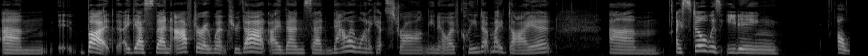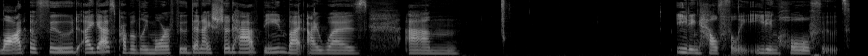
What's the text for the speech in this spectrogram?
Um, but I guess then after I went through that, I then said, now I want to get strong. You know, I've cleaned up my diet. Um, I still was eating a lot of food, I guess, probably more food than I should have been, but I was um, eating healthfully, eating whole foods.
